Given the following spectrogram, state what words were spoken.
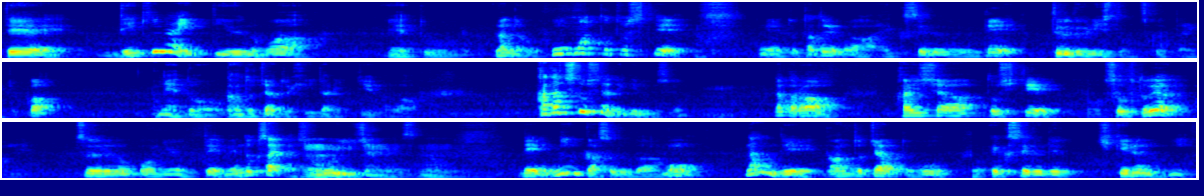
でできないっていうのは、えー、となんだろうフォーマットとして、えー、と例えば Excel で ToDo リストを作ったりとか、えー、とガントチャートを引いたりっていうのは形としてはできるんですよ。だから会社としてソフトウェアとかねツールの購入ってめんどくさい会社多いじゃないですか、で認可する側もなんでガントチャートを Excel で引けるのに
